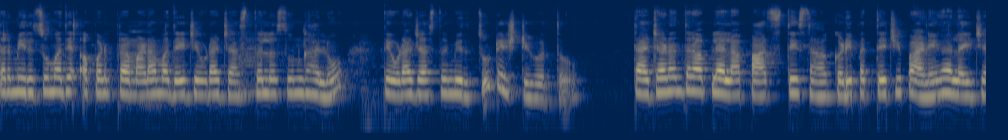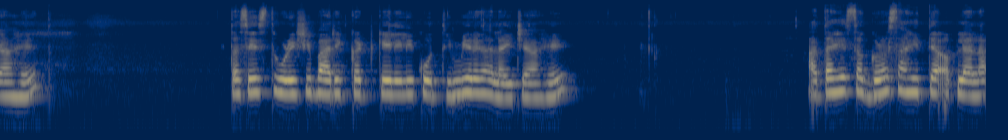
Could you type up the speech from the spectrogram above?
तर मिरचूमध्ये आपण प्रमाणामध्ये जेवढा जास्त लसूण घालू तेवढा जास्त मिरचू टेस्टी होतो. त्याच्यानंतर आपल्याला पाच ते सहा कढीपत्त्याची पाने घालायची आहेत. तसेच थोडीशी बारीक कट केलेली कोथिंबीर घालायची आहे. आता हे सगळं साहित्य आपल्याला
